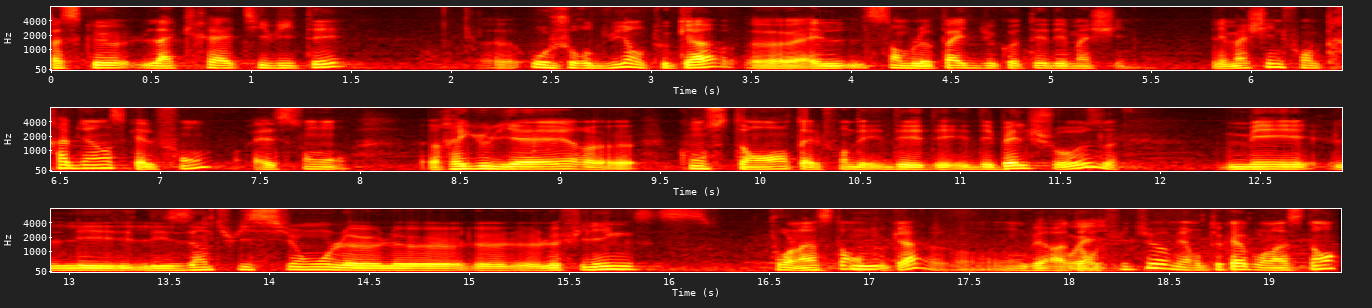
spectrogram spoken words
parce que la créativité, euh, aujourd'hui en tout cas, euh, elle ne semble pas être du côté des machines. Les machines font très bien ce qu'elles font, elles sont régulières, euh, constantes, elles font des, belles choses, mais les, intuitions, le, feeling, pour l'instant en mm. tout cas, on verra dans le futur, mais en tout cas pour l'instant,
